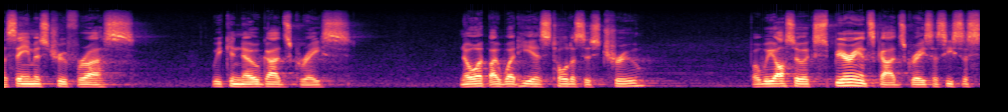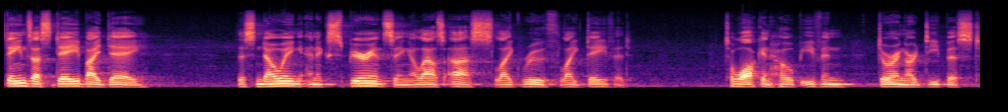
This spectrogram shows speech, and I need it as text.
The same is true for us. We can know God's grace, know it by what he has told us is true, but we also experience God's grace as he sustains us day by day. This knowing and experiencing allows us, like Ruth, like David, to walk in hope even during our deepest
